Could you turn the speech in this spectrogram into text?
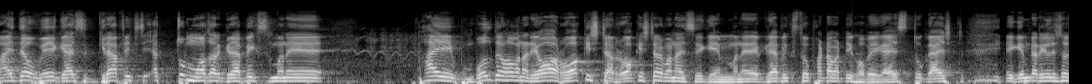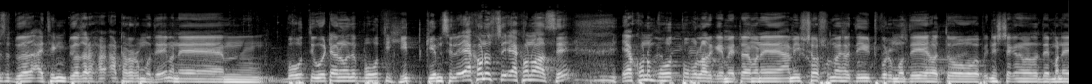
by the way guys graphics এত মজার গ্রাফিক্স মানে ভাই, বলতে হবে না রেওয়া রক স্টার রক স্টার বানাইছে গেম মানে গ্রাফিক্স তো ফাটাফাটি হবে গাইস তো গাইস এই গেমটা রিলিজ হয়েছে দু হাজার আই থিঙ্ক দু হাজার আঠারোর মধ্যে। মানে বহুত, ওইটার মধ্যে বহুত হিট গেম ছিল। এখনও এখনও আছে। এখনও বহুত পপুলার গেম এটা। মানে আমি সবসময় হয়তো ইউটিউবের মধ্যে, হয়তো ইনস্টাগ্রামের মধ্যে মানে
